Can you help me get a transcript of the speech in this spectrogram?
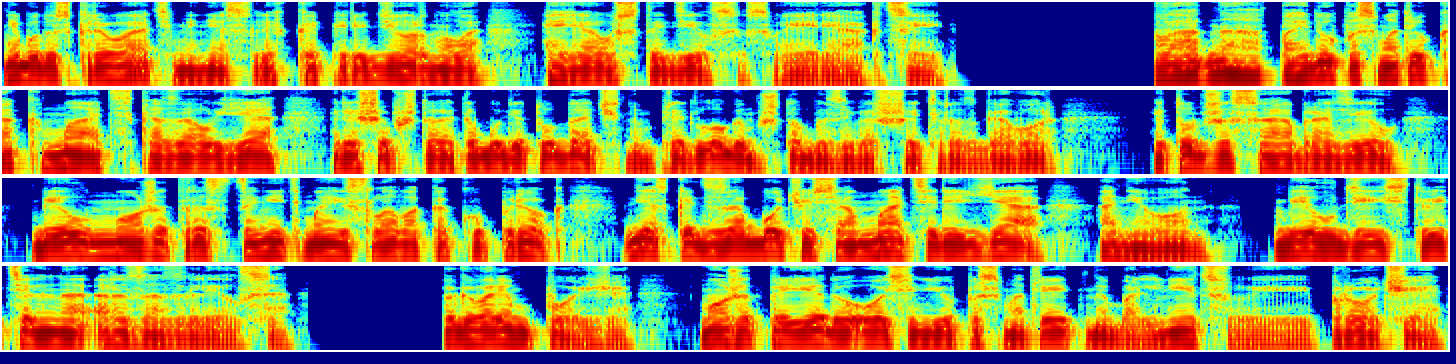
Не буду скрывать, меня слегка передернуло, и я устыдился своей реакцией. «Ладно, пойду посмотрю, как мать», — сказал я, решив, что это будет удачным предлогом, чтобы завершить разговор — и тут же сообразил. Билл может расценить мои слова как упрек, дескать, забочусь о матери я, а не он. Билл действительно разозлился. Поговорим позже. Может, приеду осенью посмотреть на больницу и прочее.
